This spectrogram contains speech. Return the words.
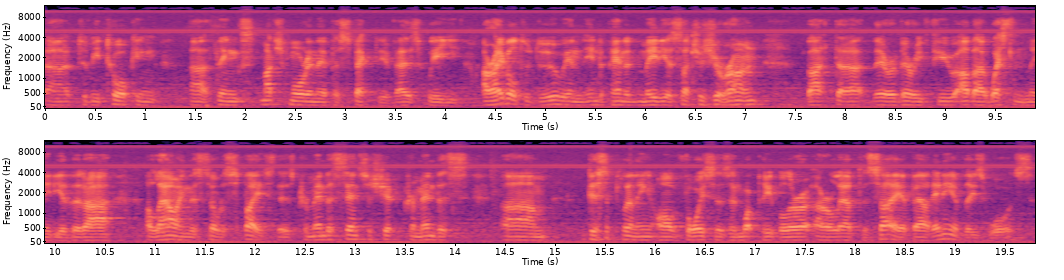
uh, to be talking uh, things much more in their perspective as we are able to do in independent media such as your own, but uh, there are very few other Western media that are allowing this sort of space. There's tremendous censorship, tremendous um, disciplining of voices and what people are, are allowed to say about any of these wars.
